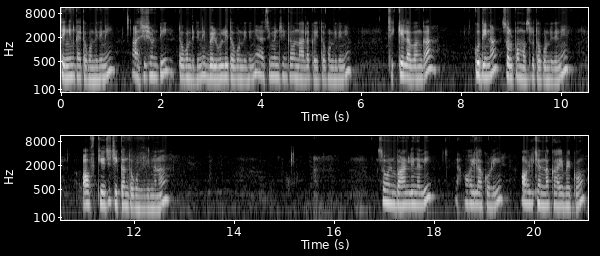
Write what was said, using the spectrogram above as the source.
ತೆಂಗಿನಕಾಯಿ ತೊಗೊಂಡಿದ್ದೀನಿ. ಹಸಿ ಶುಂಠಿ ತೊಗೊಂಡಿದ್ದೀನಿ. ಬೆಳ್ಳುಳ್ಳಿ ತೊಗೊಂಡಿದ್ದೀನಿ. ಹಸಿಮೆಣ್ಸಿನ್ಕಾಯಿ ಒಂದು ನಾಲ್ಕೈದು ತೊಗೊಂಡಿದ್ದೀನಿ. ಚಕ್ಕೆ ಲವಂಗ, ಪುದೀನ, ಸ್ವಲ್ಪ ಮೊಸರು ತೊಗೊಂಡಿದ್ದೀನಿ. ಹಾಫ್ ಕೆ ಜಿ ಚಿಕನ್ ತೊಗೊಂಡಿದ್ದೀನಿ ನಾನು. ಸೊ ಒಂದು ಬಾಣಲಿನಲ್ಲಿ ಆಯಿಲ್ ಹಾಕೊಳ್ಳಿ. ಆಯಿಲ್ ಚೆನ್ನಾಗಿ ಕಾಯಬೇಕು.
